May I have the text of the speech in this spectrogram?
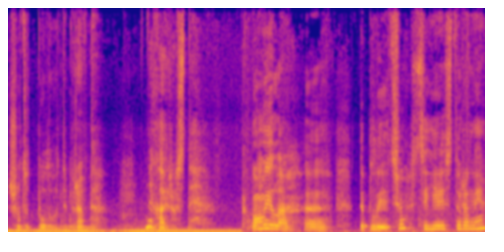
Що тут полоти, правда? Нехай росте. Помила е, теплицю з цієї сторони,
